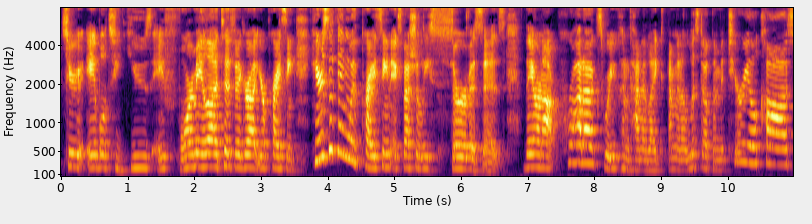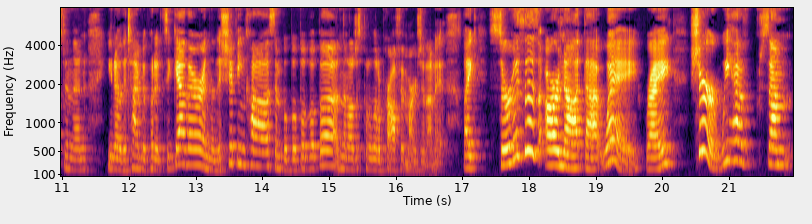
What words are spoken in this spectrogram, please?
So, you're able to use a formula to figure out your pricing. Here's the thing with pricing, especially services, they are not products where you can kind of like, I'm going to list out the material cost and then, you know, the time to put it together and then the shipping cost and blah, blah, blah, blah, blah. And then I'll just put a little profit margin on it. Like, services are not that way, right? Sure, we have some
